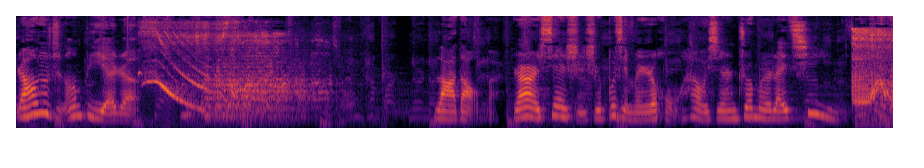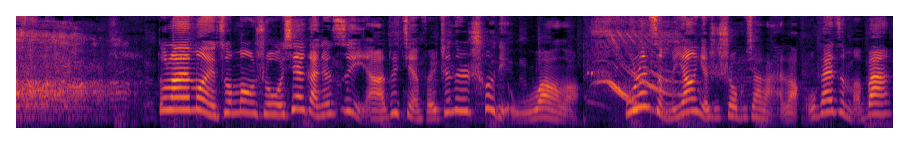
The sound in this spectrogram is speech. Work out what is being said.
然后就只能憋着。拉倒吧。然而现实是，不仅没人哄，还有些人专门来气你。哆啦 A 梦也做梦说，我现在感觉自己啊，对减肥真的是彻底无望了。无论怎么样也是瘦不下来了，我该怎么办？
